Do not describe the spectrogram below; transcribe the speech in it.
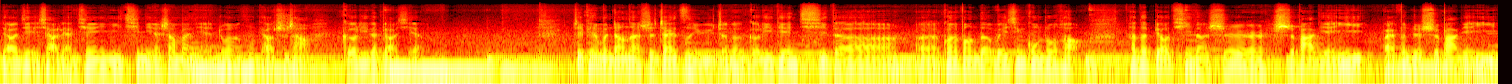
了解一下两千一七年上半年中央空调市场格力的表现。这篇文章呢是摘自于整个格力电器的呃官方的微信公众号，它的标题呢是十八点一百分之十八点一，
